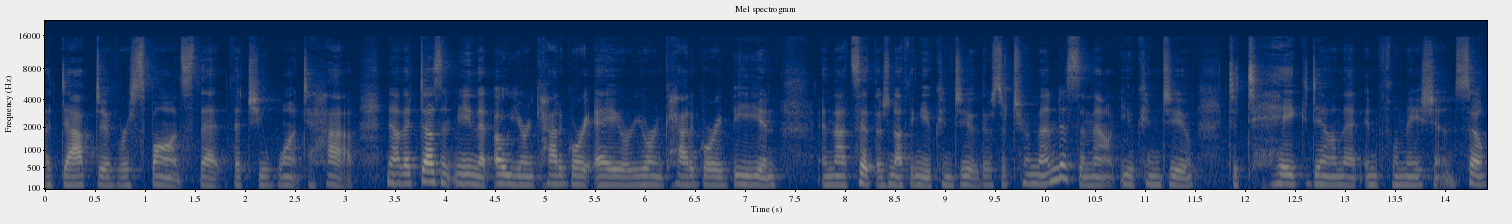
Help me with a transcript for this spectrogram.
adaptive response that, that you want to have. Now, that doesn't mean that, oh, you're in category A or you're in category B and and that's it. There's nothing you can do. There's a tremendous amount you can do to take down that inflammation. So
